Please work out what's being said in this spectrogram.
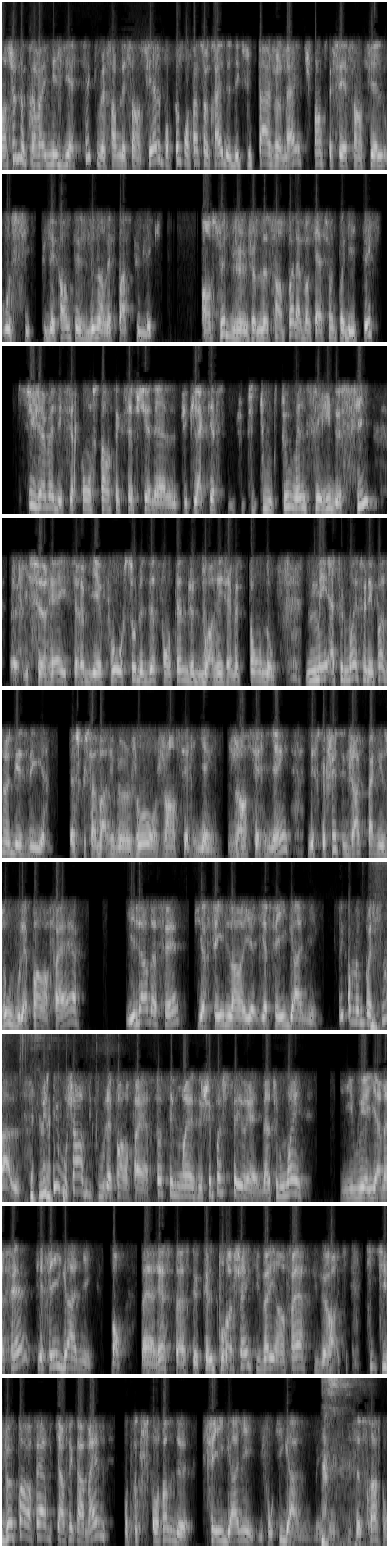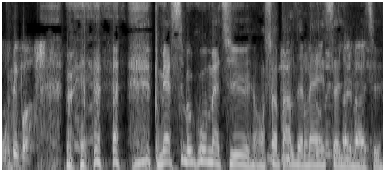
Ensuite, le travail médiatique me semble essentiel. Pour peu qu'on fasse un travail de décryptage honnête, je pense que c'est essentiel aussi. Puis défendre tes idées dans l'espace public. Ensuite, je, ne sens pas la vocation politique. Si jamais des circonstances exceptionnelles, puis que la question, puis tout, tout, même série de si, euh, il serait, il serait bien faux, sur de dire Fontaine, je ne boirai jamais de ton eau. Mais à tout le moins, ce n'est pas un désir. Est-ce que ça va arriver un jour? J'en sais rien. J'en sais rien. Mais ce que je sais, c'est que Jacques Parizeau ne voulait pas en faire. Il en a fait, puis il a failli, il a failli gagner. C'est quand même pas si mal. Lutter Bouchard dit qu'il voulait pas en faire. Ça, c'est moins. Je sais pas si c'est vrai, mais à tout le moins, il, il en a fait, puis il a failli gagner. Bon, ben reste parce que, que le prochain qui veuille en faire, qui veut, qui, qui veut pas en faire, mais qui en fait quand même, faut pas qu'il se contente de failli gagner. Il faut qu'il gagne. Mais si ce sera, on ne sait pas. Merci beaucoup, Mathieu. On se reparle demain. Salut, Mathieu.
